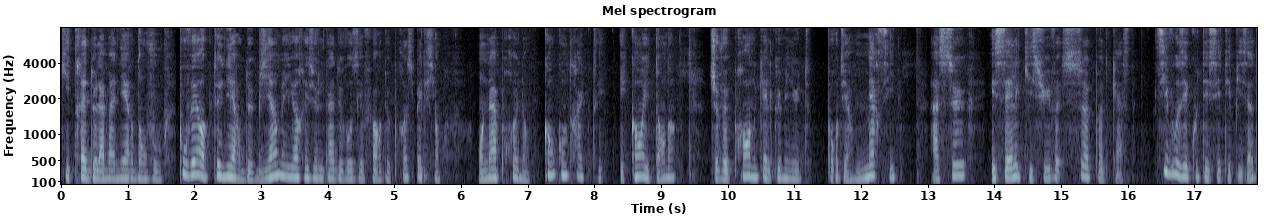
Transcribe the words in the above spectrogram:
qui traite de la manière dont vous pouvez obtenir de bien meilleurs résultats de vos efforts de prospection en apprenant quand contracter et quand étendre, je veux prendre quelques minutes pour dire merci à ceux et celles qui suivent ce podcast. Si vous écoutez cet épisode,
